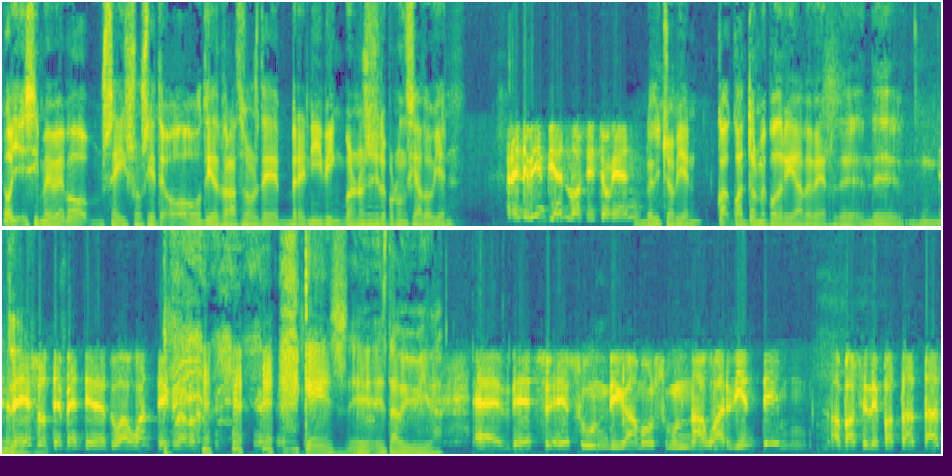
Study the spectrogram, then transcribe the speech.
Oye, si me bebo seis o siete o diez brazos de Brennivin, bueno, no sé si lo he pronunciado bien. Prende bien, bien, lo has dicho bien. ¿Lo he dicho bien? ¿Cu- ¿Cuántos me podría beber? De, de- de- De eso depende de tu aguante, claro. ¿Qué es eh, esta bebida? Eh, es, es un, digamos, un aguardiente a base de patatas.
